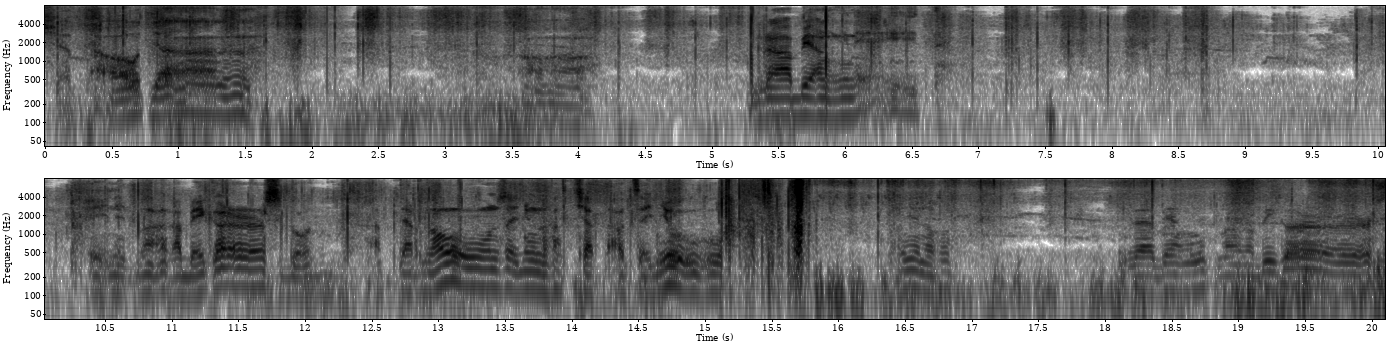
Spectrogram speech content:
Shout out dyan. Ah, grabe ang init. Init mga kabakers. Good afternoon sa inyong lahat. Shout out sa inyo. Ayan o. Grabe ang init mga kabakers.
